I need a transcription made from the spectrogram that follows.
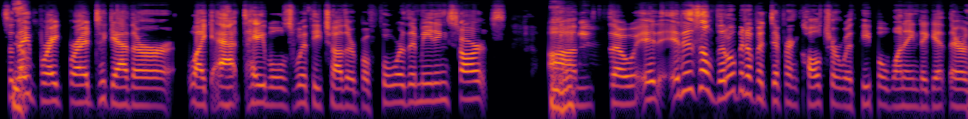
So yeah. they break bread together, like at tables with each other before the meeting starts. Mm-hmm. Um, so it, it is a little bit of a different culture with people wanting to get there,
